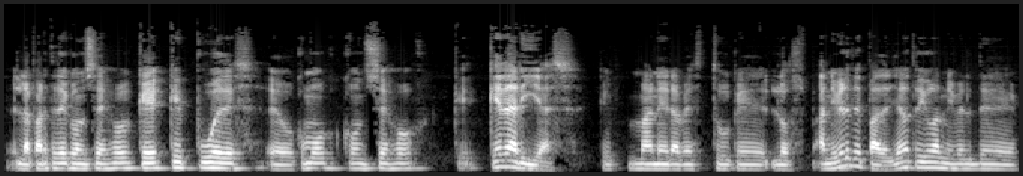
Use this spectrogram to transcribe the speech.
la parte de consejo, ¿qué, puedes, o como consejo, qué, qué darías ¿Qué manera ves tú que los, a nivel de padres, ya no te digo a nivel de,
